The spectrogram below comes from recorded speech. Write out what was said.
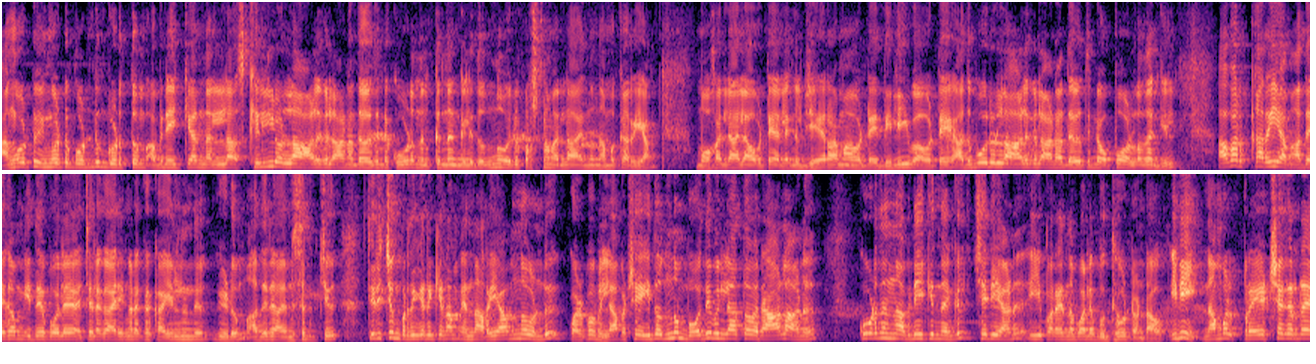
അങ്ങോട്ടും ഇങ്ങോട്ടും കൊണ്ടും കൊടുത്തും അഭിനയിക്കാൻ നല്ല സ്കില്ലുള്ള ആളുകളാണ് അദ്ദേഹത്തിന്റെ കൂടെ നിൽക്കുന്നതെങ്കിൽ ഇതൊന്നും ഒരു പ്രശ്നമല്ല എന്ന് നമുക്കറിയാം. മോഹൻലാൽ ആവട്ടെ അല്ലെങ്കിൽ ജയറാം ആവട്ടെ ദിലീപ് ആവട്ടെ അതുപോലുള്ള ആളുകളാണ് അദ്ദേഹത്തിന്റെ ഒപ്പം ഉള്ളതെങ്കിൽ അവർക്കറിയാം അദ്ദേഹം ഇതേപോലെ ചില കാര്യങ്ങളൊക്കെ കയ്യിൽ നിന്ന് ഇടും. അതിനനുസരിച്ച് തിരിച്ചും പ്രതികരിക്കണം എന്നറിയാവുന്നതുകൊണ്ട് കുഴപ്പമില്ല. പക്ഷേ ഇതൊന്നും ബോധ്യമില്ലാത്ത ഒരാളാണ് കൂടെ നിന്ന് അഭിനയിക്കുന്നതെങ്കിൽ ശരിയാണ് ഈ പറയുന്ന പോലെ ബുദ്ധിമുട്ടുണ്ടാവും. ഇനി നമ്മൾ പ്രേക്ഷകരുടെ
